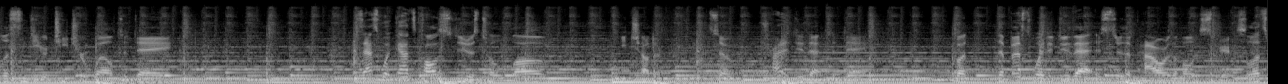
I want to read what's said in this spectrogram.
Listen to your teacher well today. Because that's what God's called us to do is to love each other. So try to do that today. But the best way to do that is through the power of the Holy Spirit. So let's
